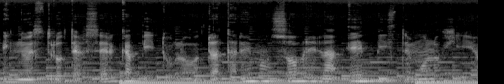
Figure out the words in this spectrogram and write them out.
En nuestro tercer capítulo trataremos sobre la epistemología.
